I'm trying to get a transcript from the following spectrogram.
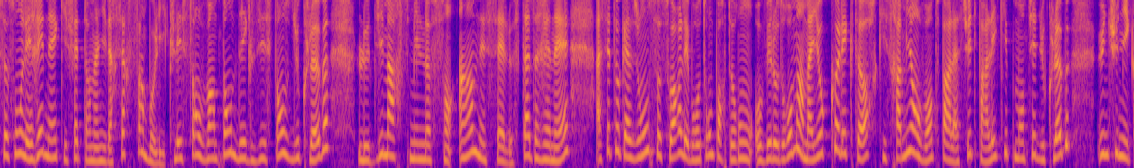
Ce sont les Rennais qui fêtent un anniversaire symbolique, les 120 ans d'existence du club. Le 10 mars 1901 naissait le Stade Rennais. À cette occasion, ce soir, les Bretons porteront au Vélodrome un maillot collector qui sera mis en vente par la suite par l'équipementier du club, une tunique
